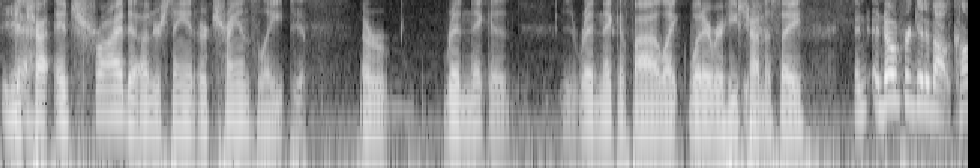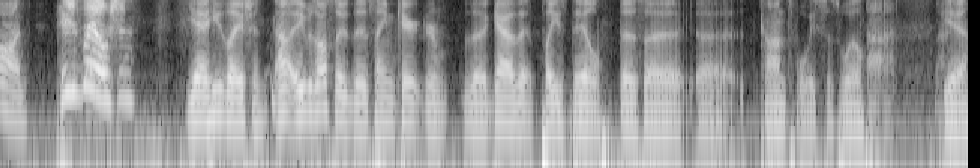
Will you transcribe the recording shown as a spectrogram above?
Yeah. and try and try to understand or translate Yep. or redneck redneckify like whatever he's trying to say. And, and don't forget about Kahn. He's the ocean. Yeah, he's Laotian. Oh, he was also the same character. The guy that plays Dale does uh, uh Kahn's voice as well. Ah, Yeah.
